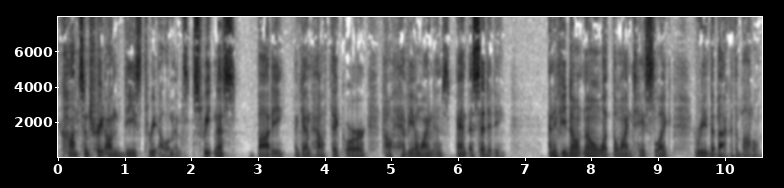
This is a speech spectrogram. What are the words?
concentrate on these three elements sweetness, body, again, how thick or how heavy a wine is, and acidity. And if you don't know what the wine tastes like, read the back of the bottle.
